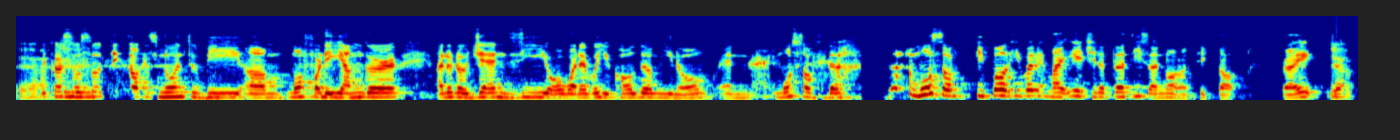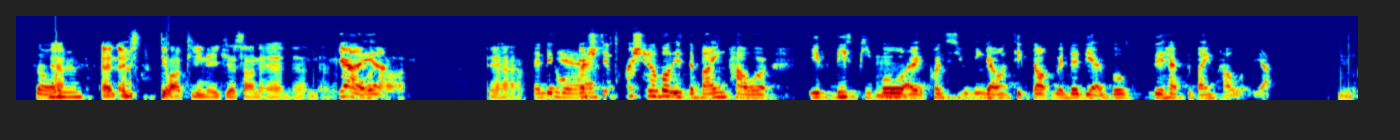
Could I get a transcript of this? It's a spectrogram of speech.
Yeah. Because also TikTok is known to be um, more for the younger, I don't know, Gen Z or whatever you call them, you know, and most of the most of people, even at my age in the 30s, are not on TikTok, right? Yeah. So yeah. and and still have teenagers on it and, and yeah, yeah. Yeah. And the yeah. question questionable is the buying power. if these people mm. are consuming their own TikTok, whether they are able, they have the buying power. Yeah. Mm.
